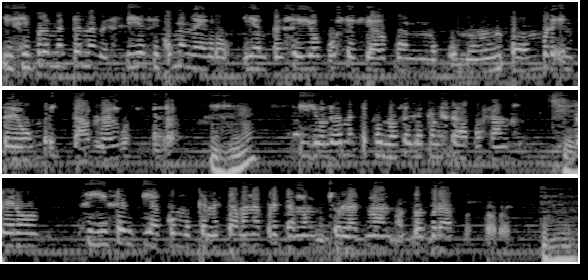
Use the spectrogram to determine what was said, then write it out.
y simplemente me vestí así como negro y empecé yo a forcejear como, como un hombre, entre hombre y tabla, algo así. ¿verdad? Ujú. Y yo realmente pues no sabía qué me estaba pasando, Sí. pero sí sentía como que me estaban apretando mucho las manos, los brazos, todo eso. Ujú.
